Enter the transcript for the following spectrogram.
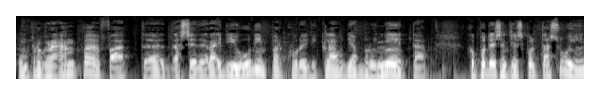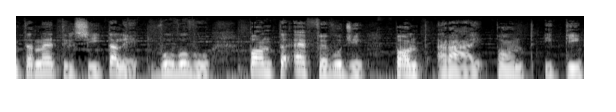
un programma fatto da sede Rai di Udi in parcure di Claudia Brugnetta, che potete ascoltare su internet, il sito è www.fvg.rai.it.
